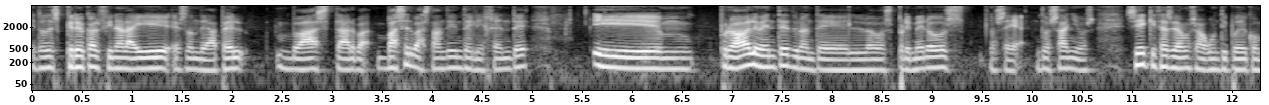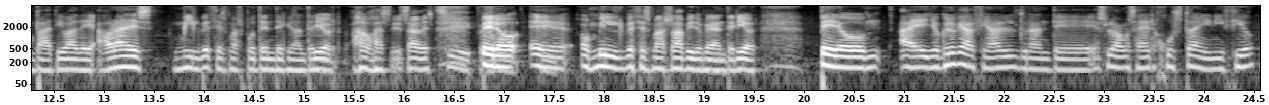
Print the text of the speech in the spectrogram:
Entonces creo que al final ahí es donde Apple va a estar, va, va a ser bastante inteligente y mm, probablemente durante los primeros no sé, dos años, sí quizás veamos algún tipo de comparativa de ahora es mil veces más potente que el anterior, mm. algo así, ¿sabes? Sí, pero, eh, o mil veces más rápido que el anterior. Pero eh, yo creo que al final durante eso lo vamos a ver justo al inicio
